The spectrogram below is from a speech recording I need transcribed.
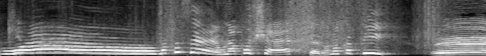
Wow! Ma cos'è? Una pochette? Non ho capito. Eh,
